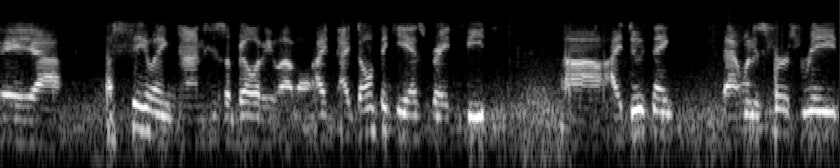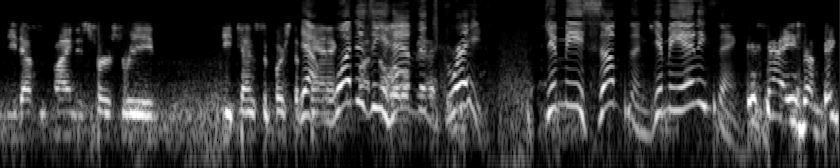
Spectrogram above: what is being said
a uh, a ceiling on his ability level. I, I don't think he has great feet. Uh, I do think that when his first read, he doesn't find his first read. He tends to push the Yeah. panic. What does he have little that's bit. great? Give me something. Give me anything. This guy, he's a big,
